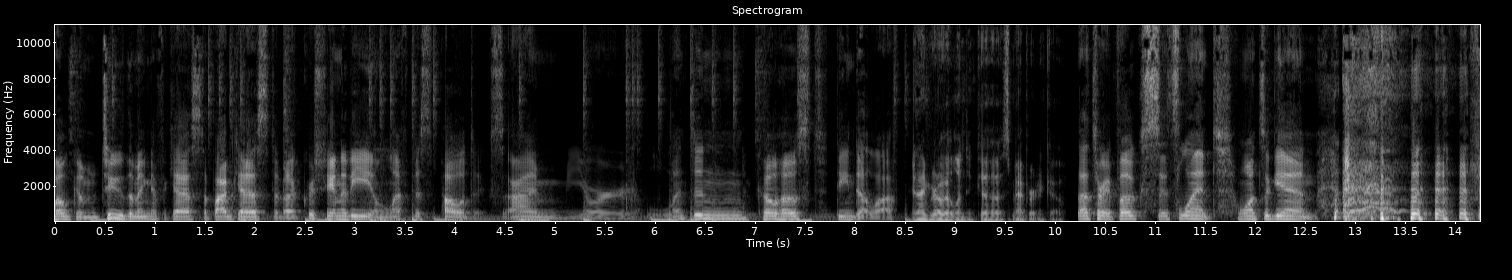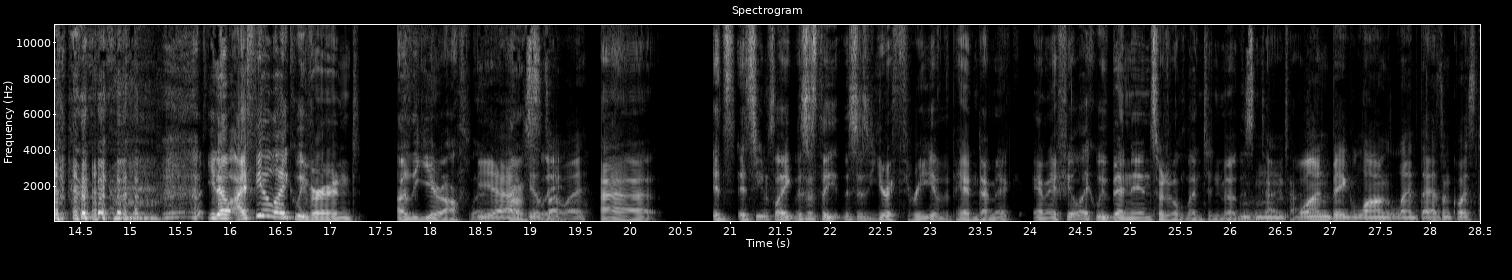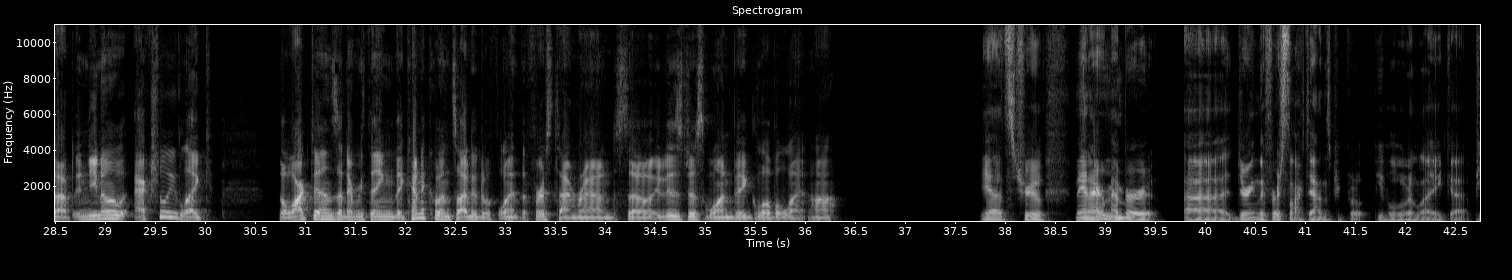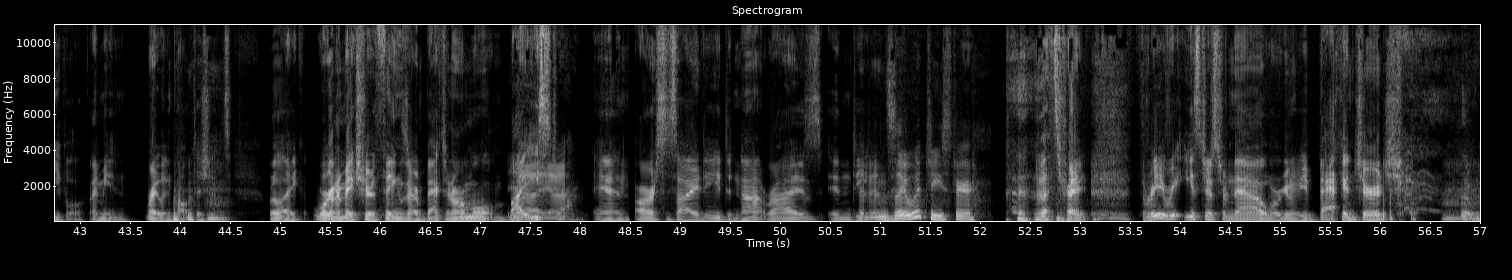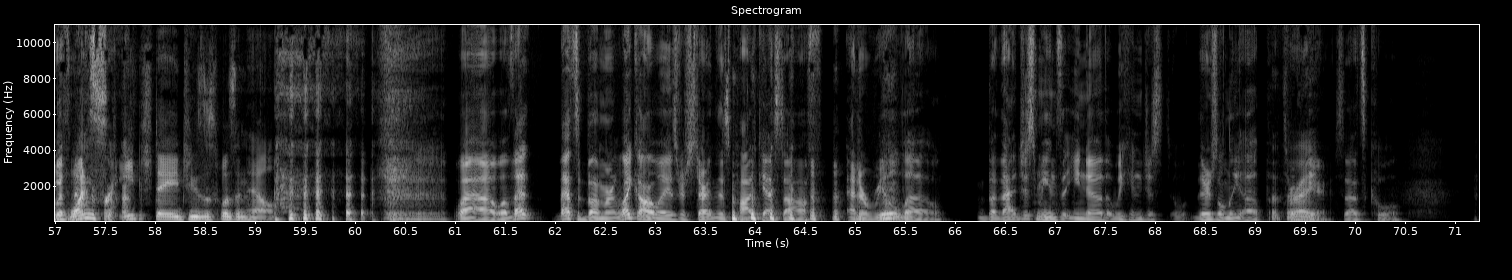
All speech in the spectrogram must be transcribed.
Welcome to the Magnificast, a podcast about Christianity and leftist politics. I'm your Lenten co host, Dean Detloff. And I'm your other Lenten co host, Matt Bernico. That's right, folks. It's Lent once again. you know, I feel like we've earned a year off Lent. yeah, honestly. it feels that way. Uh, it's it seems like this is the this is year three of the pandemic, and I feel like we've been in sort of a Lenten mode this entire Mhm. time. One big long Lent that hasn't quite stopped. And you know, actually, like the lockdowns and everything, they kind of coincided with Lent the first time round. So it is just one big global Lent, huh? Yeah, that's true. Man, I remember uh during the first lockdowns, people people were like uh, people, I mean right wing politicians were like, we're gonna make sure things are back to normal by Yeah, Easter. yeah. And our society did not rise indeed. didn't say which Easter. That's right. Three re- Easters from now, we're going to be back in church with one for on. each day Jesus was in hell. wow. Well, that that's a bummer. Like always, we're starting this podcast off at a real low, but that just means that you know that we can just there's only up. That's right. Here, so that's cool.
